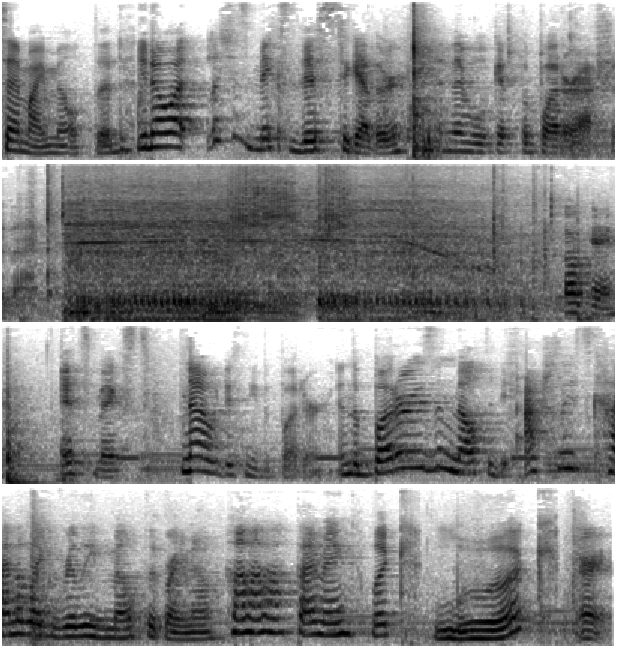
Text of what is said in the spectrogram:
semi-melted. You know what? Let's just mix this together and then we'll get the butter after that. Okay, it's mixed. Now we just need the butter. And the butter isn't melted. Actually, it's kind of like really melted right now. Haha, timing. Look. Look. All right,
